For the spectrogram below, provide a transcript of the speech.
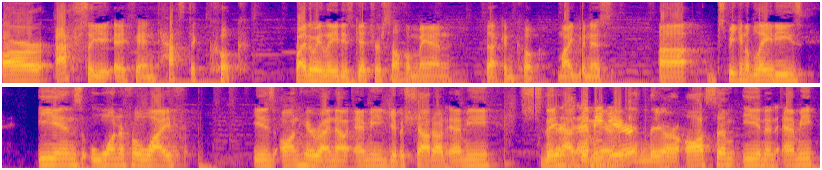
are actually a fantastic cook. By the way, ladies, get yourself a man that can cook. My goodness. Uh, speaking of ladies, Ian's wonderful wife is on here right now. Emmy, give a shout out, Emmy. They There's have been Emmy married here? and they are awesome. Ian and Emmy.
